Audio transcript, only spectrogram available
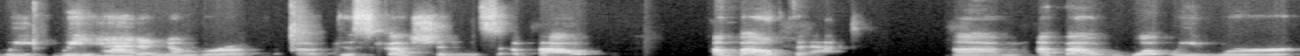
we, we had a number of, of discussions about, about that, um, about what we were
